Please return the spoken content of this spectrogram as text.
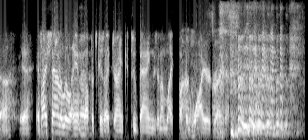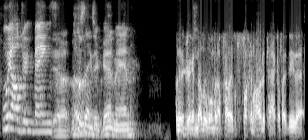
uh, yeah, if I sound a little amped up, it's because I drank two bangs and I'm like fucking wired right now. we all drink bangs. yeah. Those things are good, man. I'm gonna drink another one, but I'll probably have a fucking heart attack if I do that.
